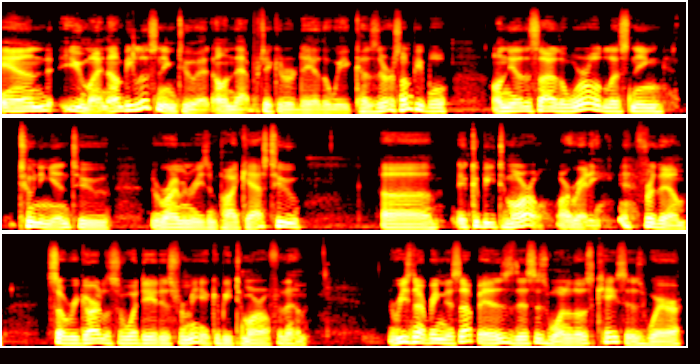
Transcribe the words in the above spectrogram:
and you might not be listening to it on that particular day of the week because there are some people on the other side of the world listening, tuning in to the Rhyme and Reason podcast who uh, it could be tomorrow already for them. So, regardless of what day it is for me, it could be tomorrow for them. The reason I bring this up is this is one of those cases where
